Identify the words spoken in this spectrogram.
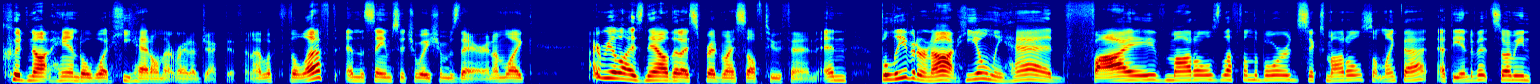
could not handle what he had on that right objective. And I looked to the left, and the same situation was there. And I'm like, I realize now that I spread myself too thin. And believe it or not, he only had five models left on the board, six models, something like that, at the end of it. So, I mean,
